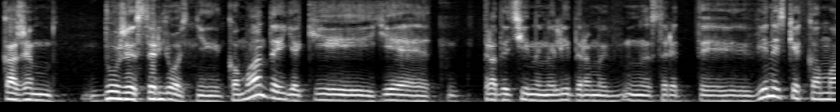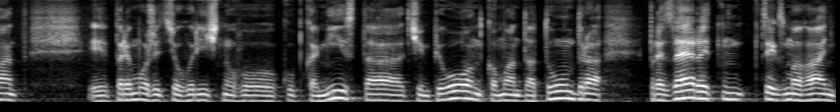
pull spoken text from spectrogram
скажімо, дуже серйозні команди, які є традиційними лідерами серед е, вінницьких команд, е, переможець цьогорічного Кубка міста, чемпіон, команда Тундра. Призери цих змагань,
